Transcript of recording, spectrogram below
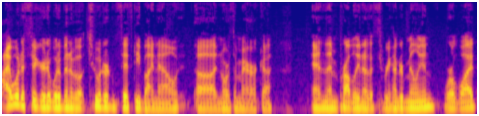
I would have figured it would have been about 250 by now uh, North America and then probably another 300 million worldwide.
